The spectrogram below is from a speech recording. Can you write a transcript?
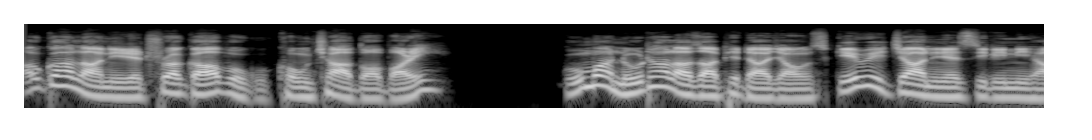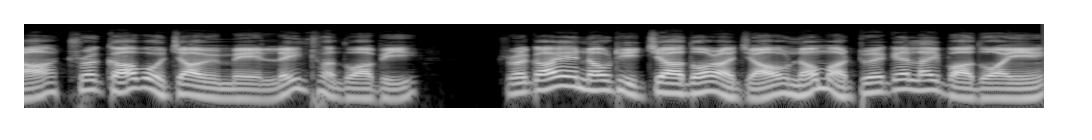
အောက်ကလာနေတဲ့ထရက်ကားပေါ်ကိုခုန်ချသွားပါတယ်။ကိုမနိုးထလာစားဖြစ်တာကြောင့်စကေးရီကျနေတဲ့ဆီလီနီဟာထရက်ကားပေါ်ကျပေမဲ့လိမ့်ထွက်သွားပြီးထရက်ကားရဲ့နောက်ထိကျသွားတာကြောင့်နောက်မှတွဲကက်လိုက်ပါသွားရင်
